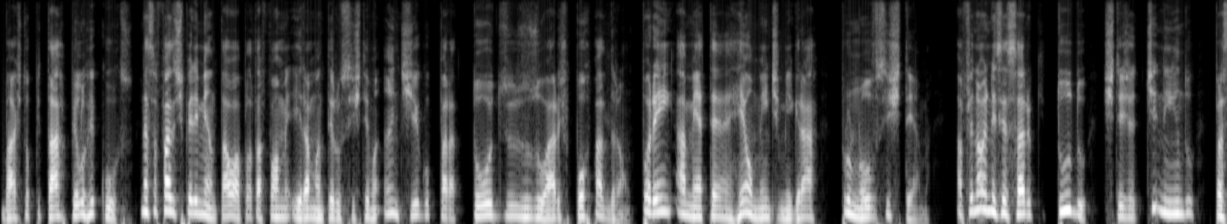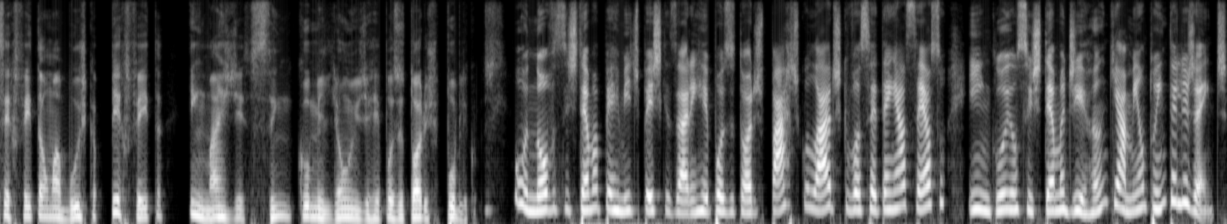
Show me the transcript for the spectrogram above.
Basta optar pelo recurso. Nessa fase experimental, a plataforma irá manter o sistema antigo para todos os usuários por padrão. Porém, a meta é realmente migrar para o novo sistema. Afinal, é necessário que tudo esteja tinindo para ser feita uma busca perfeita em mais de 5 milhões de repositórios públicos. O novo sistema permite pesquisar em repositórios particulares que você tem acesso e inclui um sistema de ranqueamento inteligente.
